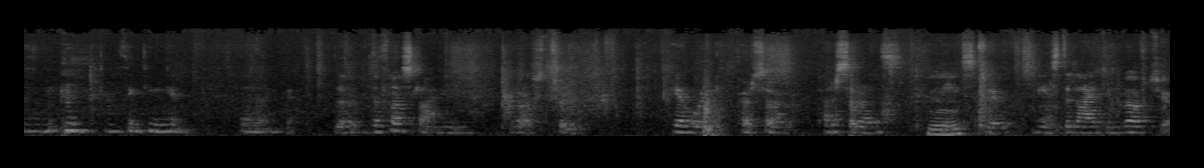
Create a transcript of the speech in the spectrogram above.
Um, I'm thinking uh, the, the first line verse 2 heroic perseverance mm. means, to, means delight in virtue.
